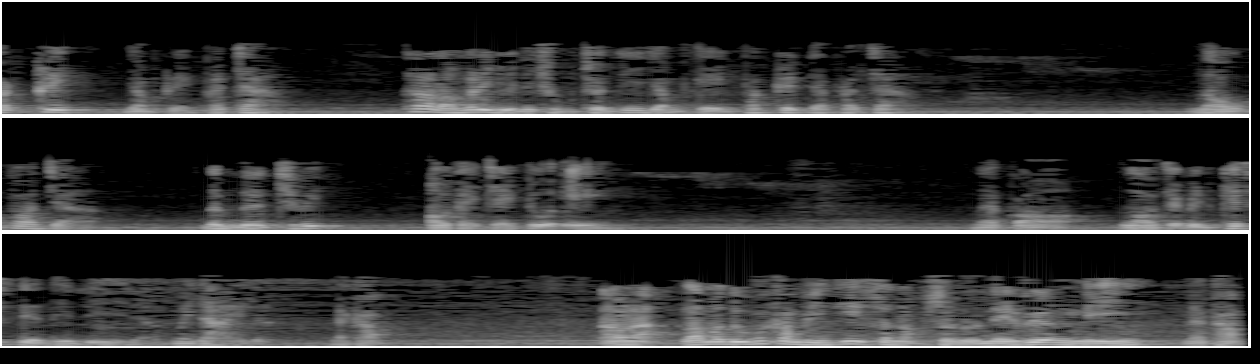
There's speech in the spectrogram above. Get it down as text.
พระคริสต์ยำเกรงพระเจ้า ถ้าเราไม่ได้อยู่ในชุมชนที่ยำเกรงพระคริสต์และพระเจ้า เราก็จะดำเนินชีวิตเอาแต่ใจตัวเอง แล้วก็เราจะเป็นคริสเตียนที่ดีเนี่ยไม่ได้เลยนะครับเอาละเรามาดูพระคัมภีร์ที่สนับสนุนในเรื่องนี้นะครับ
